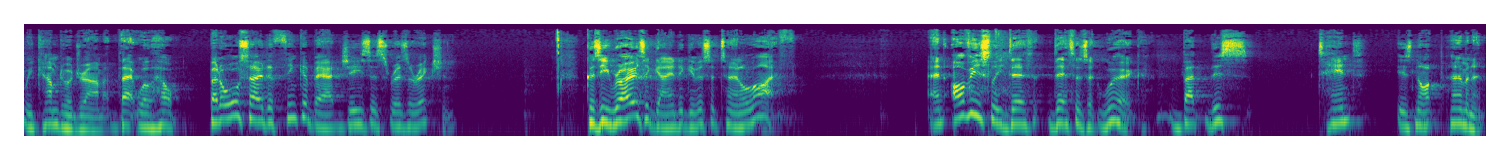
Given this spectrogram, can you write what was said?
we come to a drama, that will help. But also to think about Jesus' resurrection. Because he rose again to give us eternal life. And obviously, death, death is at work, but this tent is not permanent.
